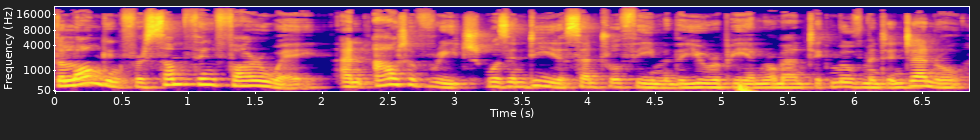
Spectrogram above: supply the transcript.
The longing for something far away and out of reach was indeed a central theme in the European Romantic movement in general,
